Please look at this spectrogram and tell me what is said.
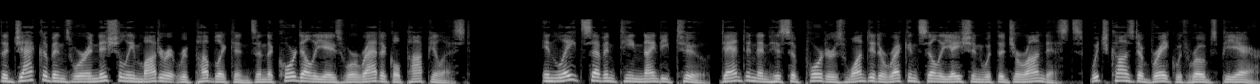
The Jacobins were initially moderate Republicans and the Cordeliers were radical populist. In late 1792, Danton and his supporters wanted a reconciliation with the Girondists, which caused a break with Robespierre.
